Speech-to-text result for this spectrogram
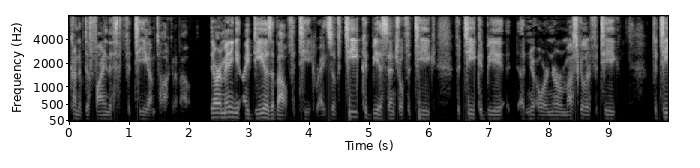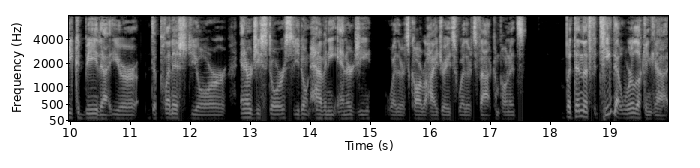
kind of define the fatigue I'm talking about. There are many ideas about fatigue, right? So fatigue could be essential fatigue, fatigue could be a, or neuromuscular fatigue. Fatigue could be that you're deplenished your energy stores, so you don't have any energy whether it's carbohydrates, whether it's fat components. But then the fatigue that we're looking at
